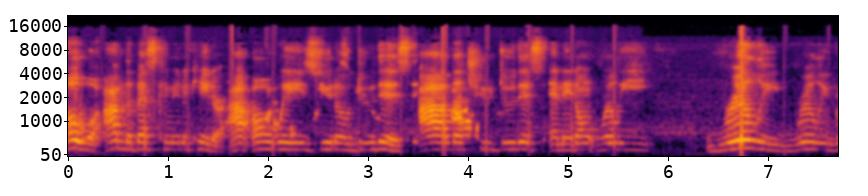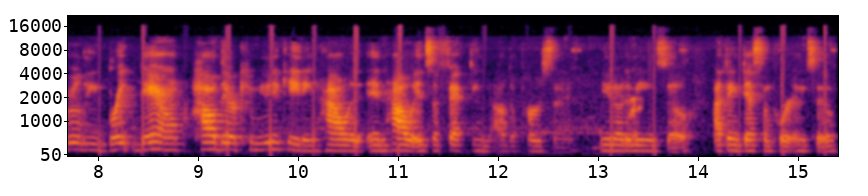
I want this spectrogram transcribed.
oh, well, I'm the best communicator. I always, you know, do this. I let you do this. And they don't really, really, really, really break down how they're communicating, how it and how it's affecting the other person. You know what I mean? So I think that's important too.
